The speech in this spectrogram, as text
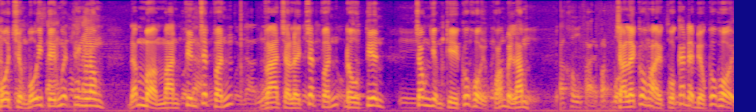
Bộ trưởng Bộ Y tế Nguyễn Thanh Long đã mở màn phiên chất vấn và trả lời chất vấn đầu tiên trong nhiệm kỳ Quốc hội khóa 15 Trả lời câu hỏi của các đại biểu Quốc hội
